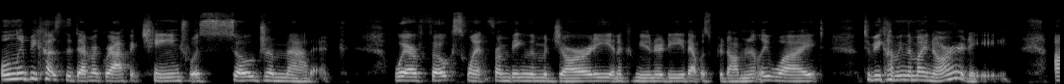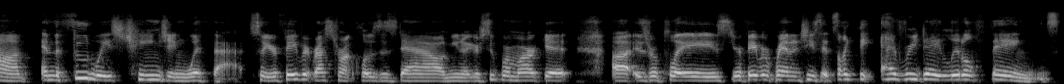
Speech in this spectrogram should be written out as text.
only because the demographic change was so dramatic where folks went from being the majority in a community that was predominantly white to becoming the minority. Um, and the food foodways changing with that. So your favorite restaurant closes down, you know, your supermarket uh, is replaced, your favorite brand of cheese. It's like the everyday little things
